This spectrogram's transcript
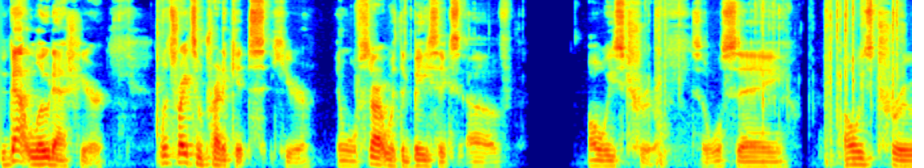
We've got Lodash here. Let's write some predicates here, and we'll start with the basics of always true. So we'll say always true,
